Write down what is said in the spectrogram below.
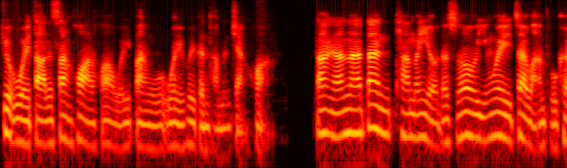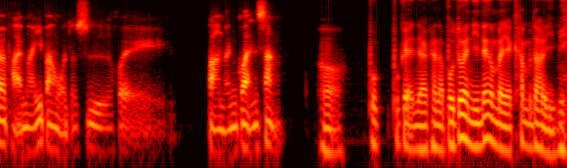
就我也搭得上话的话，我一般我我也会跟他们讲话。当然啦，但他们有的时候因为在玩扑克牌嘛，一般我都是会把门关上。哦。不不给人家看到，不对，你那个门也看不到里面。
